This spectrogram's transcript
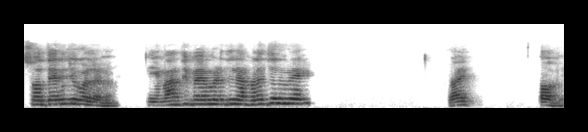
சோ தெரிஞ்சு கொள்ளணும் நீங்க மாத்தி பயன்படுத்தி நான் பிரச்சனைமே ரைட் ஓகே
